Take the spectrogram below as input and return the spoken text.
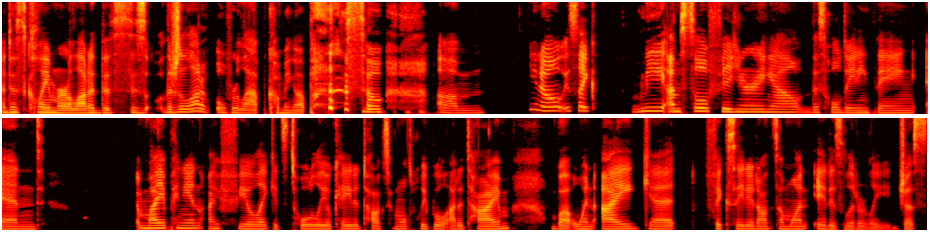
a disclaimer, a lot of this is there's a lot of overlap coming up. so um you know, it's like me, I'm still figuring out this whole dating thing and in my opinion, I feel like it's totally okay to talk to multiple people at a time, but when I get fixated on someone, it is literally just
